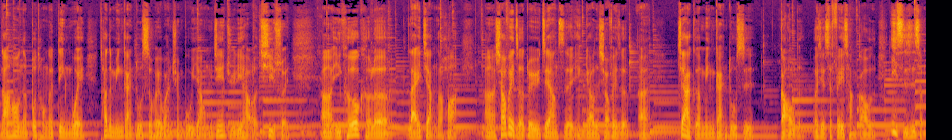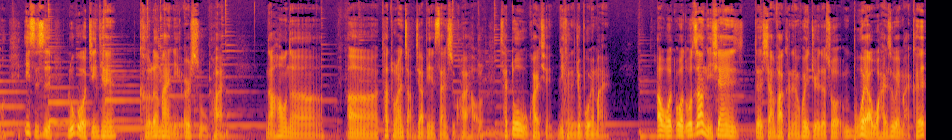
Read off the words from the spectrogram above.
然后呢不同的定位，它的敏感度是会完全不一样。我们今天举例好了，汽水，啊、呃、以可口可乐来讲的话。呃，消费者对于这样子的饮料的消费者，呃，价格敏感度是高的，而且是非常高的。意思是什么？意思是，如果今天可乐卖你二十五块，然后呢，呃，它突然涨价变三十块好了，才多五块钱，你可能就不会买。啊、我我我知道你现在的想法可能会觉得说，不会啊，我还是会买。可是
